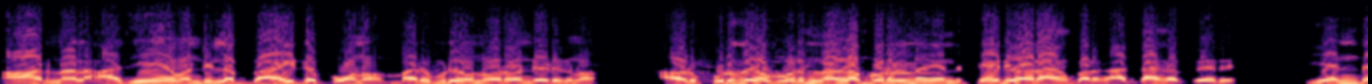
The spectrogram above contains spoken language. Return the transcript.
ஆறு நாள். அதே வண்டியில பாய்கிட்ட போகணும். மறுபடியும் இன்னொரு வண்டி எடுக்கணும். அவர் கொடுக்குற பொருள் நல்ல பொருள்னு என்ன தேடி வராங்க பாருங்க. அதாங்க பேரு. எந்த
